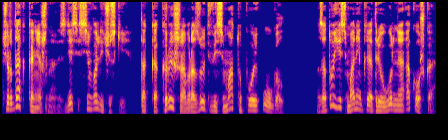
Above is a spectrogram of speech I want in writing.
Чердак, конечно, здесь символический, так как крыша образует весьма тупой угол. Зато есть маленькое треугольное окошко,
